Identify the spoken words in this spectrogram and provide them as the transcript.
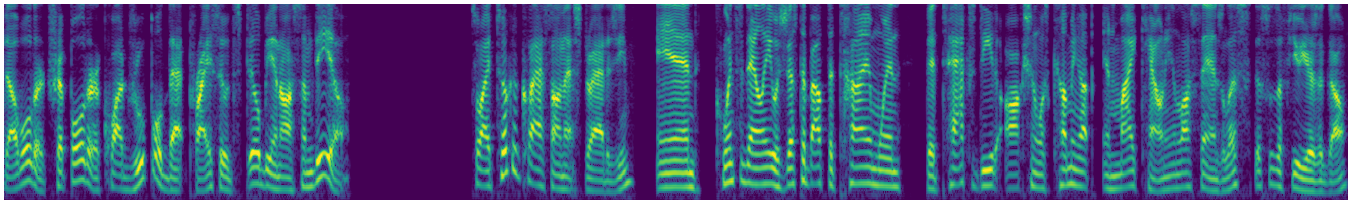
doubled or tripled or quadrupled that price, it would still be an awesome deal. So I took a class on that strategy, and coincidentally, it was just about the time when the tax deed auction was coming up in my county in Los Angeles. This was a few years ago.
